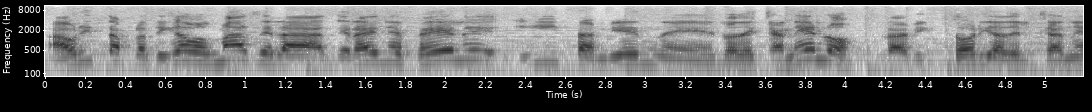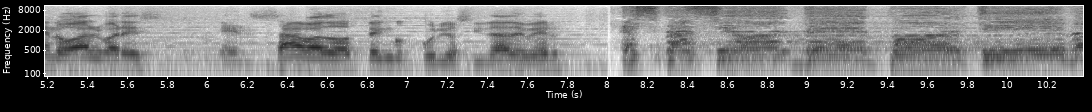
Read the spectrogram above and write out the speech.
Ahorita platicamos más de la, de la NFL y también eh, lo de Canelo, la victoria del Canelo Álvarez el sábado. Tengo curiosidad de ver. Espacio Deportivo.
